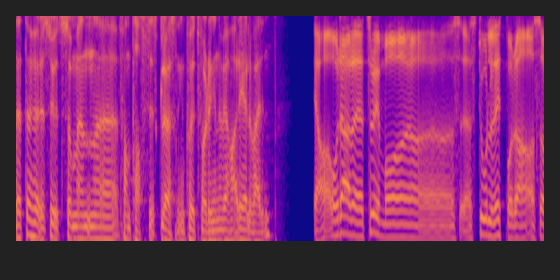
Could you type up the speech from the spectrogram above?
Dette høres ut som en fantastisk løsning på utfordringene vi har i hele verden. Ja, og der tror jeg må stole litt på det. Altså,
